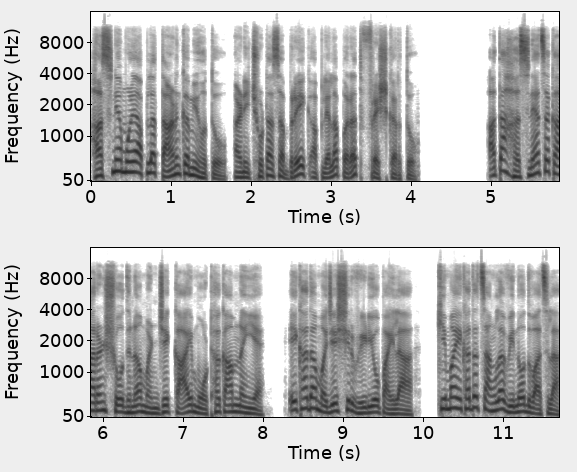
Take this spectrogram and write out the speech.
हसण्यामुळे आपला ताण कमी होतो आणि छोटासा ब्रेक आपल्याला परत फ्रेश करतो. आता हसण्याचं कारण शोधणं म्हणजे काय मोठं काम नाहीये. एखादा मजेशीर व्हिडिओ पाहिला किंवा एखादा चांगला विनोद वाचला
